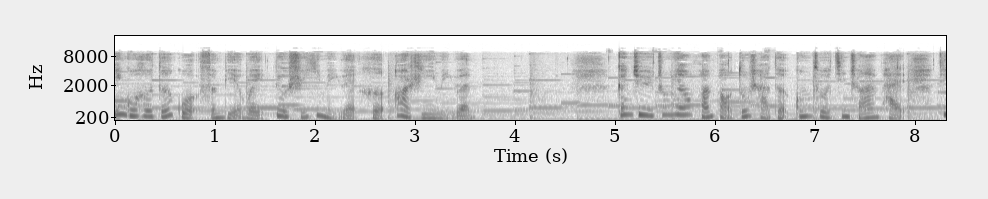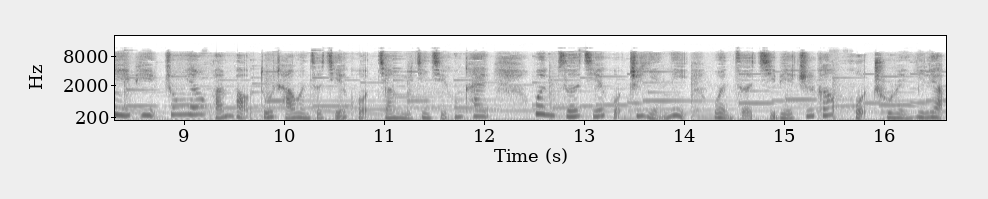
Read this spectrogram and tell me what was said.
英国和德国分别为六十亿美元和二十亿美元。根据中央环保督察的工作进程安排，第一批中央环保督察问责结果将于近期公开。问责结果之严厉，问责级别之高或出人意料，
